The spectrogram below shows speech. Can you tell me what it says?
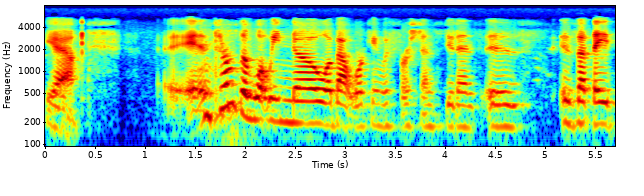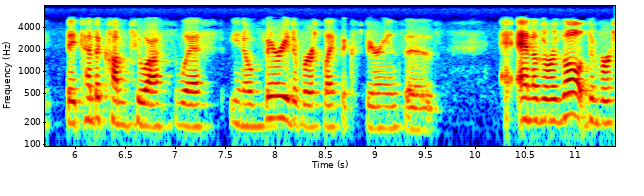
Yeah. In terms of what we know about working with first gen students is is that they they tend to come to us with you know very diverse life experiences. And as a result diverse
